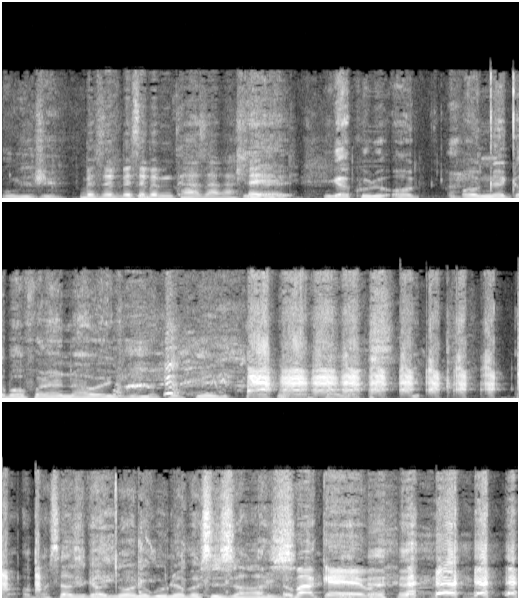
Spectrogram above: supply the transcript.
unje bese bese bemchaza kahle ikakhulu ongeqa bafana nawe nje emaphepheni. Abasazi kangcono kunabasizazi ubakebe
